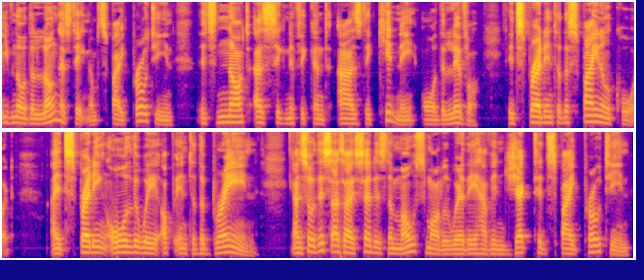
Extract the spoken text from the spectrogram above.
even though the lung has taken up spike protein, it's not as significant as the kidney or the liver. It's spread into the spinal cord. It's spreading all the way up into the brain. And so, this, as I said, is the mouse model where they have injected spike protein.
